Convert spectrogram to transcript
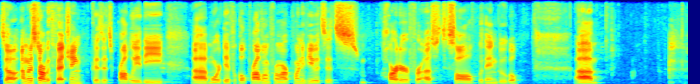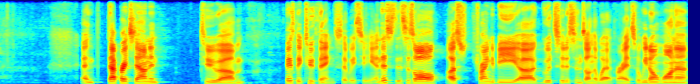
So I'm going to start with fetching because it's probably the uh, more difficult problem from our point of view. It's, it's harder for us to solve within Google. Um, and that breaks down into um, basically two things that we see. And this, this is all us trying to be uh, good citizens on the web, right? So we don't want to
